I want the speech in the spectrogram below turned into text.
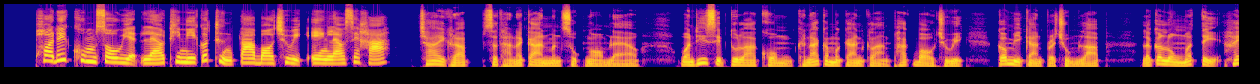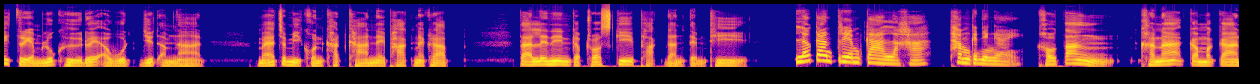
ๆพอได้คุมโซเวียตแล้วทีนี้ก็ถึงตาบอลชวิกเองแล้วสิคะ ใช่ครับ สถานการณ์มันสุกงอมแล้ว วันที่ 10 ตุลาคม คณะกรรมการกลางพรรคบอลชวิก ก็มีการประชุมลับ แล้วก็ลงมติให้เตรียมลุกฮือด้วยอาวุธยึดอำนาจ แม้จะมีคนคัดค้านในพรรคนะครับ แต่เลนินกับทรอตสกี้ผลักดันเต็มที่ แล้วการเตรียมการล่ะคะทำกันยังไง เขาตั้งคณะกรรมการ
